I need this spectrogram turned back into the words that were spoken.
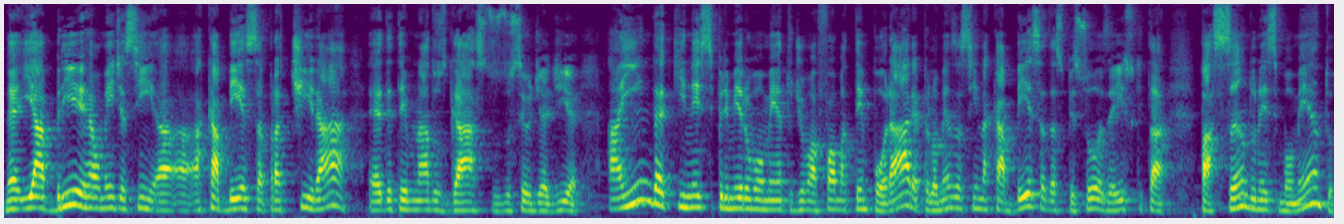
né, e abrir realmente assim a, a cabeça para tirar determinados os gastos do seu dia a dia, ainda que nesse primeiro momento de uma forma temporária, pelo menos assim na cabeça das pessoas, é isso que está passando nesse momento,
